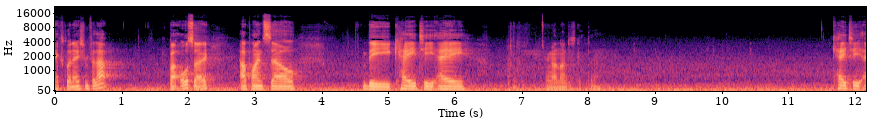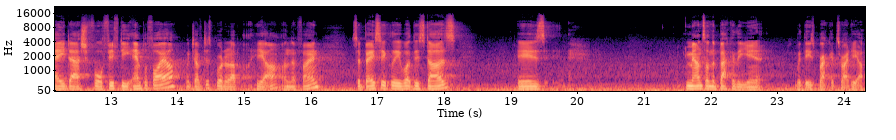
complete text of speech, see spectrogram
explanation for that. But also, Alpine sell the KTA, hang on, I'll just get there. KTA-450 amplifier, which I've just brought it up here on the phone. So basically what this does is mounts on the back of the unit with these brackets right here.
